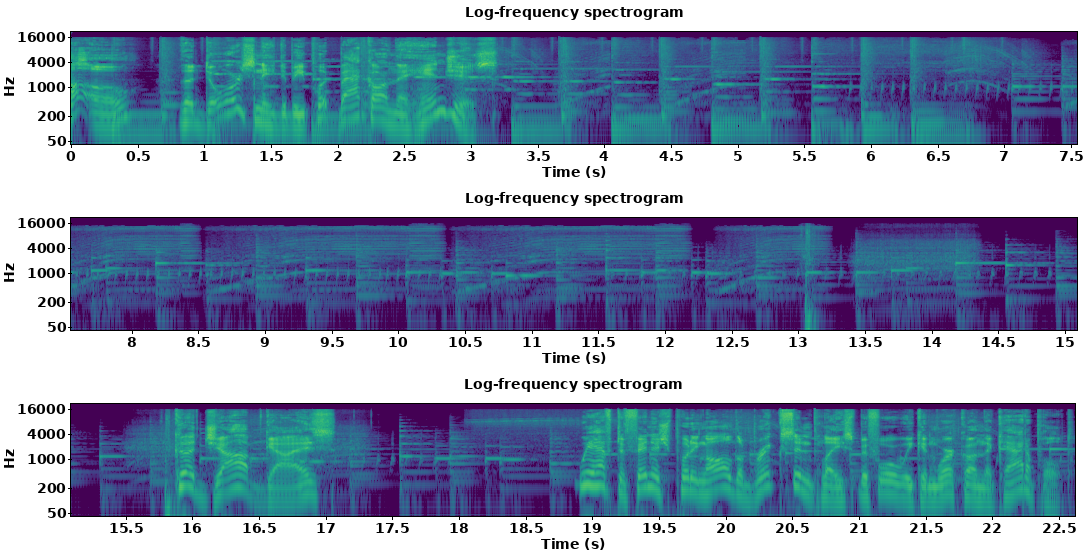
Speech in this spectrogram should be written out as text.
Uh-oh, the doors need to be put back on the hinges. Good job, guys. We have to finish putting all the bricks in place before we can work on the catapult.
